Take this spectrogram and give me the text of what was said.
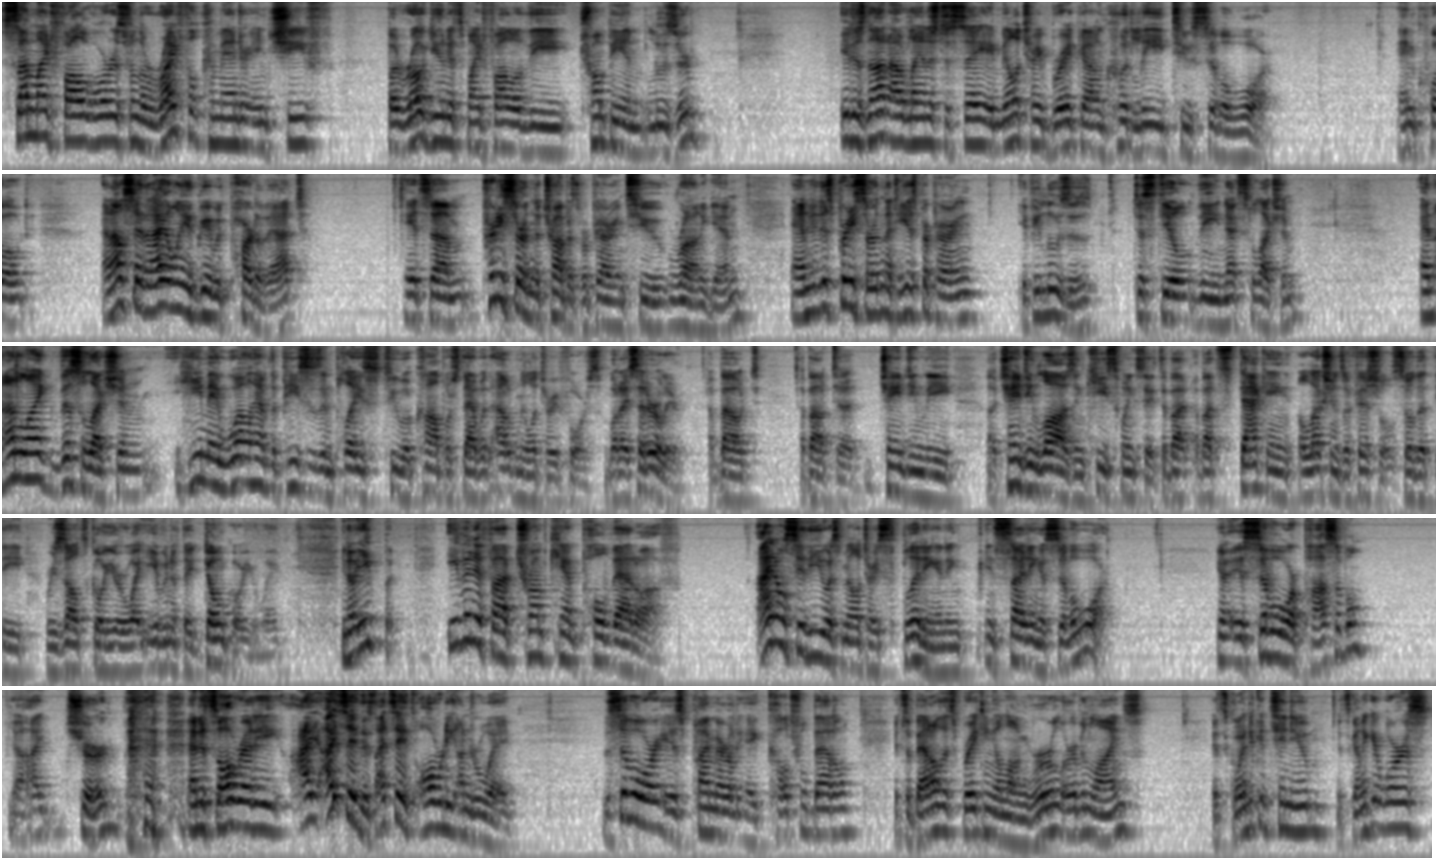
some might follow orders from the rightful commander in chief but rogue units might follow the Trumpian loser. It is not outlandish to say a military breakdown could lead to civil war. End quote. And I'll say that I only agree with part of that. It's um, pretty certain that Trump is preparing to run again, and it is pretty certain that he is preparing, if he loses, to steal the next election. And unlike this election, he may well have the pieces in place to accomplish that without military force. What I said earlier about about uh, changing the uh, changing laws in key swing states, about about stacking elections officials so that the results go your way, even if they don't go your way. You know, even, if uh, Trump can't pull that off, I don't see the U.S. military splitting and in, inciting a civil war. You know, is civil war possible? Yeah, I sure, and it's already. I, I'd say this. I'd say it's already underway. The Civil War is primarily a cultural battle. It's a battle that's breaking along rural-urban lines. It's going to continue. It's going to get worse.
